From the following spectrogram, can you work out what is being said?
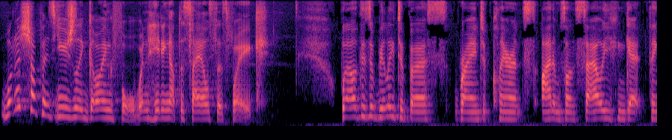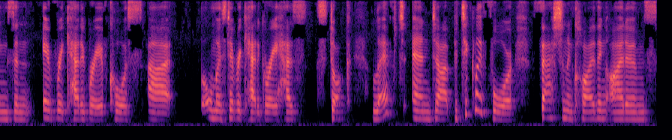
What are shoppers usually going for when hitting up the sales this week? Well, there's a really diverse range of clearance items on sale. You can get things in every category, of course. Uh, almost every category has stock left, and uh, particularly for fashion and clothing items,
